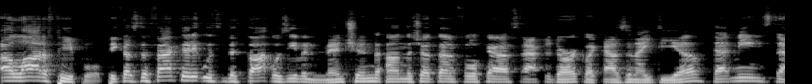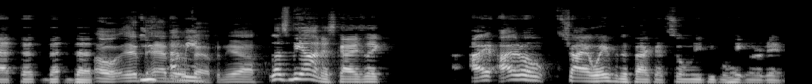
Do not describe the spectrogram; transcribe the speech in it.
a lot of people because the fact that it was the thought was even mentioned on the shutdown fullcast after dark like as an idea that means that that that, that oh it You- had to I mean- happened yeah let's be honest guys like I, I don't shy away from the fact that so many people hate Notre Dame.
